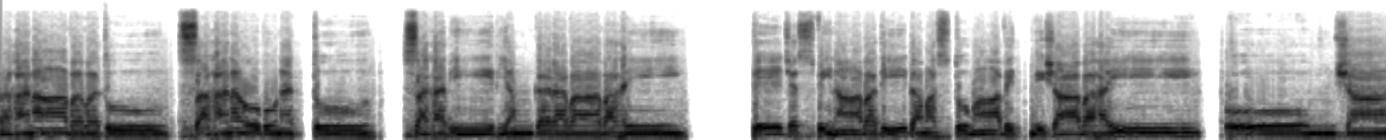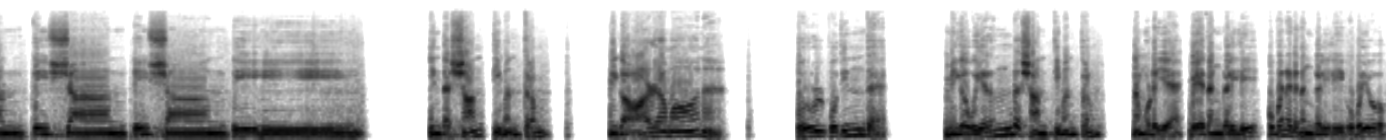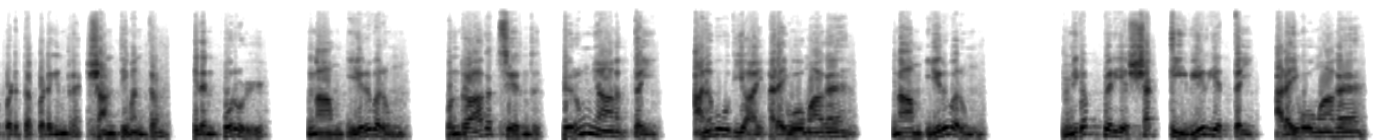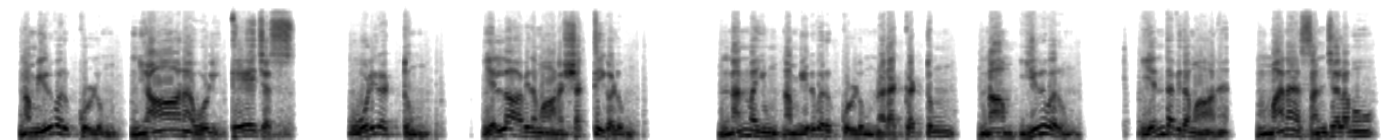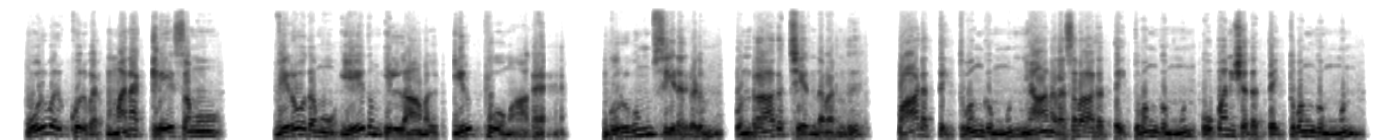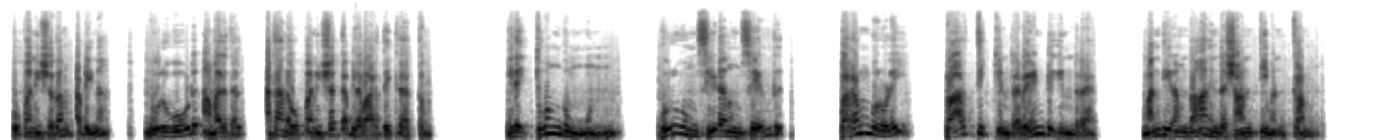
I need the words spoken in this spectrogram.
ॐ सहनाभवतु सहनौ पुनक्तु सह वीर्यं करवावहै तेजस्विनावतीतमस्तु मा विद्विषावहै ॐ சாந்தி சாந்தி சாந்தி இந்த சாந்தி மந்திரம் மிக ஆழமான பொருள் பொதிந்த மிக உயர்ந்த சாந்தி மந்திரம் நம்முடைய வேதங்களிலே உபநிடதங்களிலே உபயோகப்படுத்தப்படுகின்ற சாந்தி மந்திரம் இதன் பொருள் நாம் இருவரும் ஒன்றாக சேர்ந்து பெரும் ஞானத்தை அனுபூதியாய் அடைவோமாக. நாம் இருவரும் மிகப்பெரிய சக்தி வீரியத்தை அடைவோமாக. நம் இருவருக்குள்ளும் ஞான ஒளி தேஜஸ் ஒளிரட்டும் எல்லா விதமான சக்திகளும் நன்மையும் நம் இருவருக்குள்ளும் நடக்கட்டும். நாம் இருவரும் எந்த விதமான மன சஞ்சலமோ ஒருவருக்கொருவர் மன கிளேசமோ விரோதமோ ஏதும் இல்லாமல் இருப்போமாக. குருவும் சீடர்களும் ஒன்றாக சேர்ந்தமர்ந்து பாடத்தை துவங்கும் முன் ஞான ரசவாதத்தை துவங்கும் முன் உபனிஷதத்தை துவங்கும் முன் உபனிஷதம் அப்படின்னா குருவோடு அமர்தல். அதான் அந்த உபனிஷத் அப்படின்ற வார்த்தைக்கு அர்த்தம். இதை துவங்கும் முன் குருவும் சீடனும் சேர்ந்து பரம்பொருளை பிரார்த்திக்கின்ற வேண்டுகின்ற மந்திரம்தான் இந்த சாந்தி மந்திரம்.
